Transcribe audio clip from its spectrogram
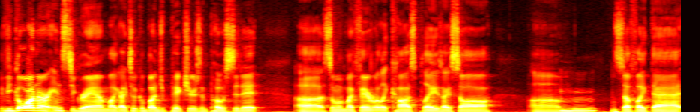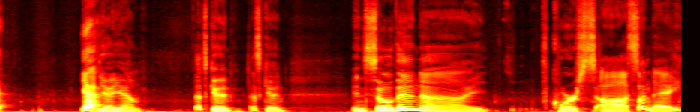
If you go on our Instagram, like I took a bunch of pictures and posted it. Uh, some of my favorite like cosplays I saw, um, stuff like that. Yeah. Yeah, yeah. That's good. That's good. And so then, uh, course, uh, Sunday,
